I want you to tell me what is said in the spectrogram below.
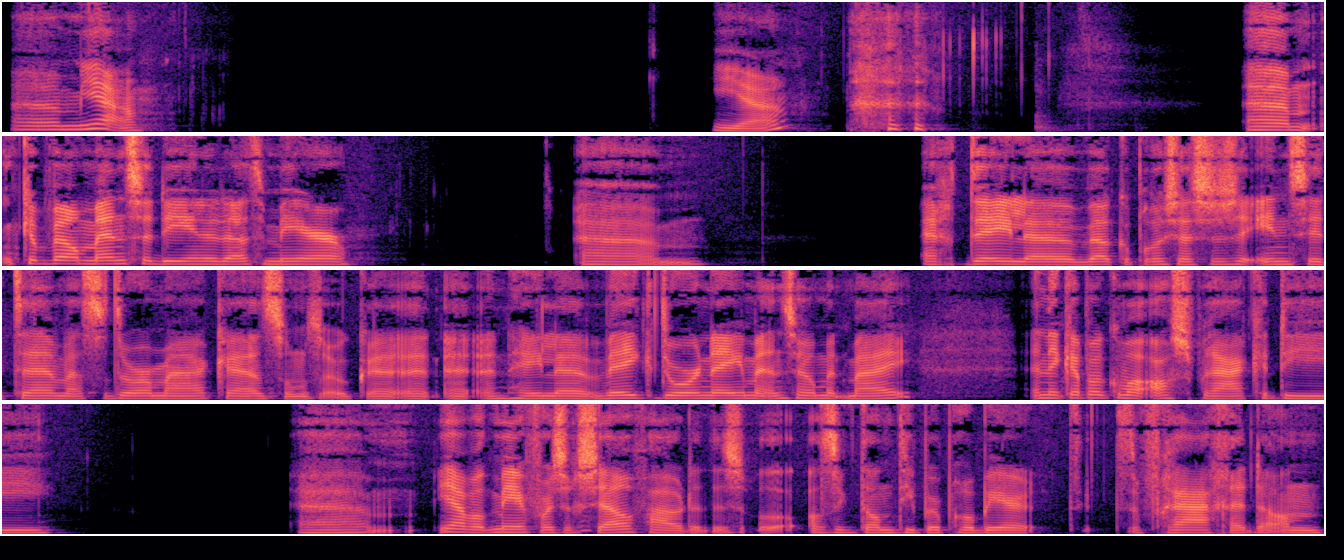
Ehm, ja. Ja. Ehm, ik heb wel mensen die inderdaad meer ehm, echt delen welke processen ze inzitten en wat ze doormaken. En soms ook eh, een, een hele week doornemen en zo met mij. En ik heb ook wel afspraken die ehm, ja, wat meer voor zichzelf houden. Dus als ik dan dieper probeer te, vragen, dan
